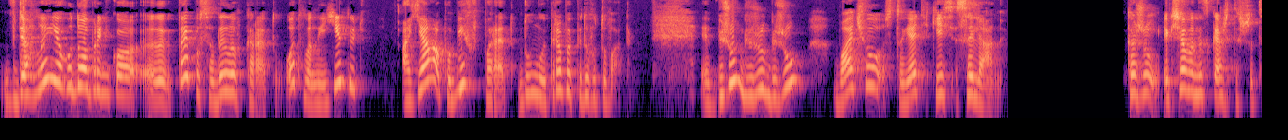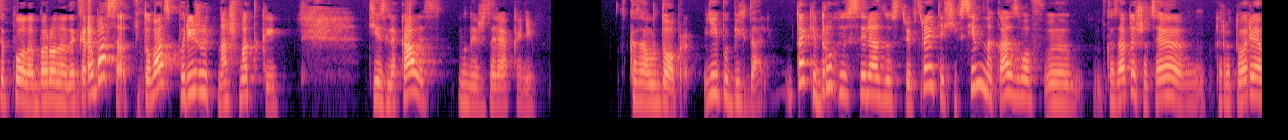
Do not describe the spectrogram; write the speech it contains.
Вдягли його добренько е, та й посадили в карету. От вони їдуть, а я побіг вперед. Думаю, треба підготувати. Біжу, біжу, біжу, бачу, стоять якісь селяни. Кажу: якщо ви не скажете, що це поле барона де Карабаса, то вас поріжуть на шматки. Ті злякались, вони ж залякані. Сказали, добре, я й побіг далі. Так і другий селян зустрів третіх і всім наказував е, казати, що це територія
